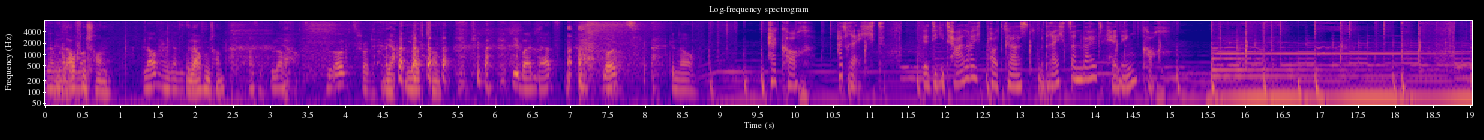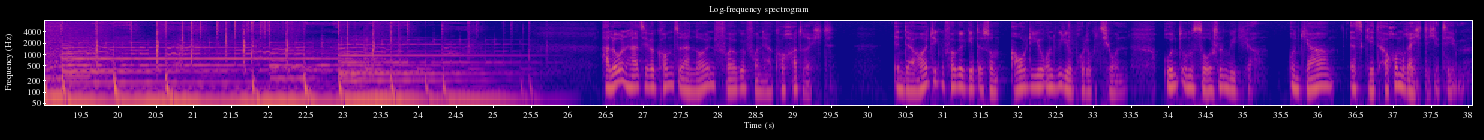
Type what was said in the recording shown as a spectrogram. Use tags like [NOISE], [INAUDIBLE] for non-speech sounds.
Wir laufen schon. Wir laufen schon die ganze Zeit. Wir laufen schon. Also, wir laufen. Ja. Läuft's schon. Ja, läuft schon. Die, [LAUGHS] die beiden Ärzte. Läuft's. Genau. Herr Koch hat Recht. Der Digitalrecht-Podcast mit Rechtsanwalt Henning Koch. Hallo und herzlich willkommen zu einer neuen Folge von Herr Koch hat Recht. In der heutigen Folge geht es um Audio- und Videoproduktion und um Social Media. Und ja, es geht auch um rechtliche Themen.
